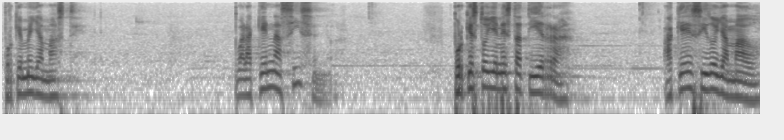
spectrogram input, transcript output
¿Por qué me llamaste? ¿Para qué nací, Señor? ¿Por qué estoy en esta tierra? ¿A qué he sido llamado?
